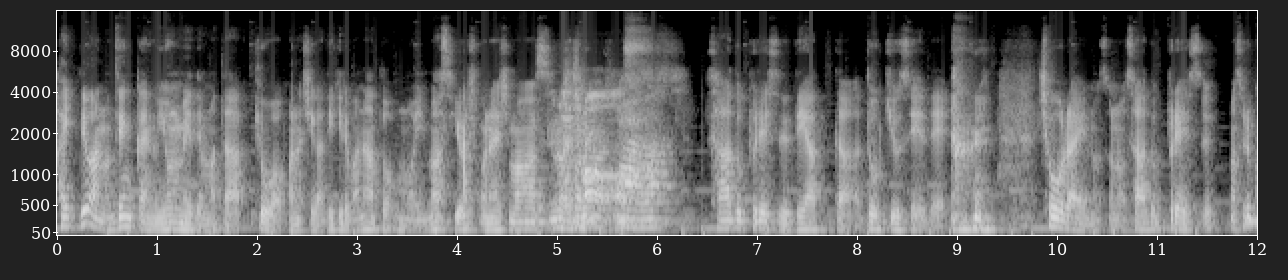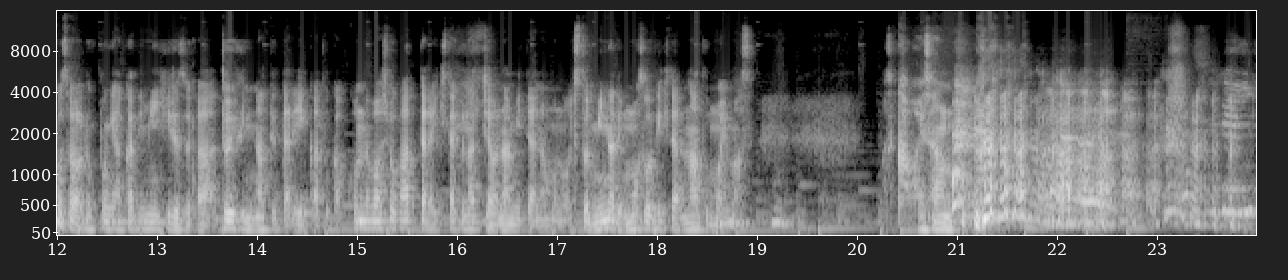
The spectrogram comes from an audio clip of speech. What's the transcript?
はい。では、あの、前回の4名でまた今日はお話ができればなと思います。よろしくお願いします。よろしくお願いします。サードプレイスで出会った同級生で 将来のそのサードプレイス、まあ、それこそ六本木アカデミーヒルズがどういう風になってたらいいかとかこんな場所があったら行きたくなっちゃうなみたいなものをちょっとみんなで妄想できたらなと思います。まず河合さん私で いいですか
